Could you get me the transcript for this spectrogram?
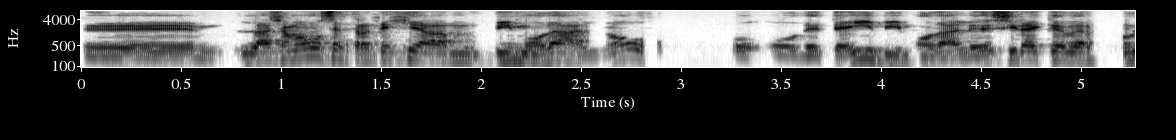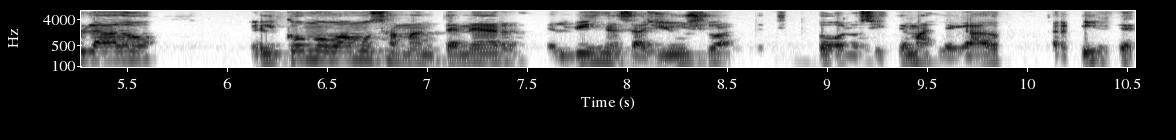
eh, la llamamos estrategia bimodal, ¿no? O, o, de TI bimodal. Es decir, hay que ver, por un lado, el cómo vamos a mantener el business as usual, todos los sistemas legados permiten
